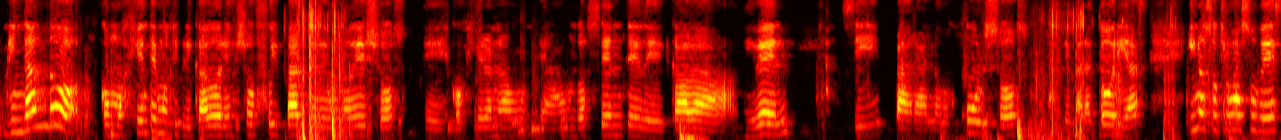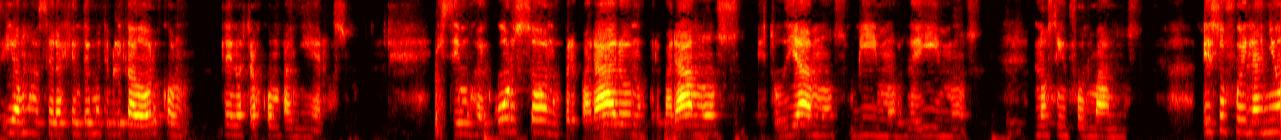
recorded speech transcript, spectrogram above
Brindando como agente multiplicadores, yo fui parte de uno de ellos, eh, escogieron a un, docente de cada nivel, ¿sí? para los cursos, preparatorias, y nosotros a su vez íbamos a ser agente multiplicador con, de nuestros compañeros. Hicimos el curso, nos prepararon, nos preparamos, estudiamos, vimos, leímos, nos informamos. Eso fue el año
